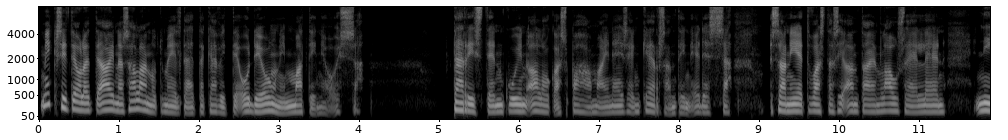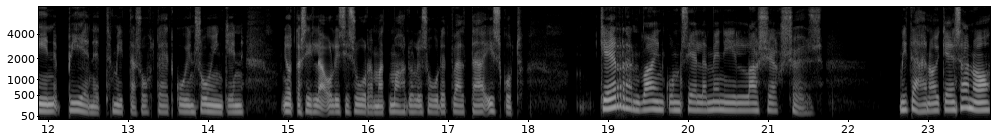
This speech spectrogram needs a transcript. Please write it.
miksi te olette aina salannut meiltä, että kävitte Odeonin matineoissa? Täristen kuin alokas pahamaineisen kersantin edessä, Saniet vastasi antaen lauseelleen niin pienet mittasuhteet kuin suinkin, jotta sillä olisi suuremmat mahdollisuudet välttää iskut. Kerran vain, kun siellä meni La Chercheuse. Mitä hän oikein sanoo,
